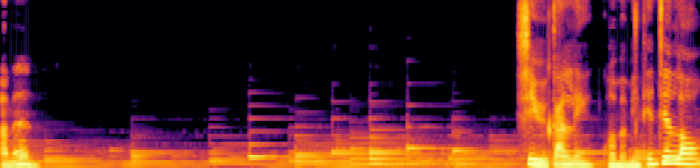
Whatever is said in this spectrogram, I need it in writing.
阿门。细雨甘霖，我们明天见喽。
